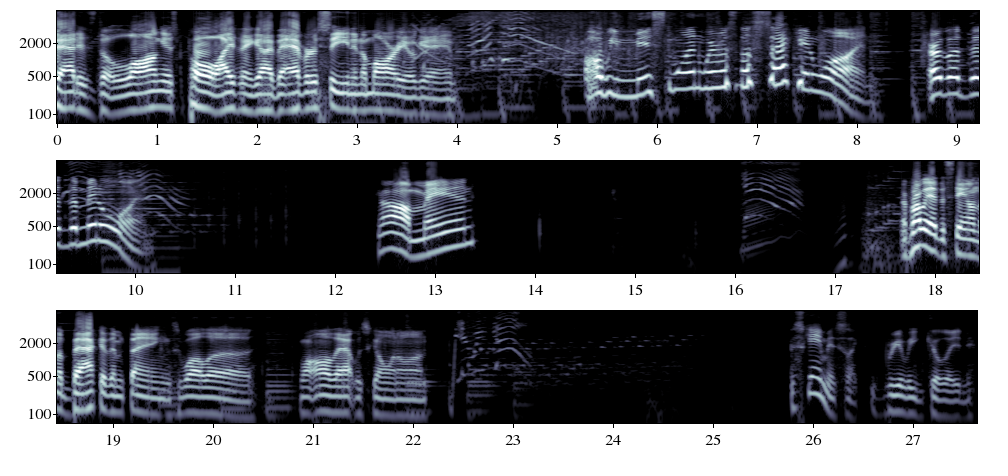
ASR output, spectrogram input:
That is the longest pole I think I've ever seen in a Mario game. Oh, we missed one? Where was the second one? Or the, the, the middle one? Oh, man. I probably had to stay on the back of them things while, uh, while all that was going on. This game is, like, really good.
